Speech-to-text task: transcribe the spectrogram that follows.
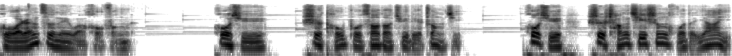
果然自那晚后疯了。或许是头部遭到剧烈撞击，或许是长期生活的压抑，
